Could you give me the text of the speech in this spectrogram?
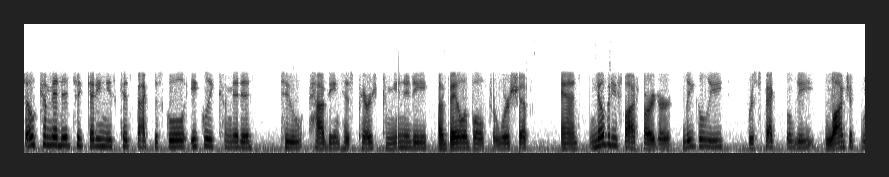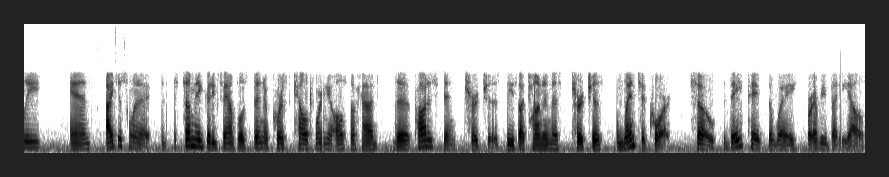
so committed to getting these kids back to school, equally committed to having his parish community available for worship. And nobody fought harder legally, respectfully, logically. And I just want to, so many good examples. Then, of course, California also had the Protestant churches, these autonomous churches went to court so they paved the way for everybody else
